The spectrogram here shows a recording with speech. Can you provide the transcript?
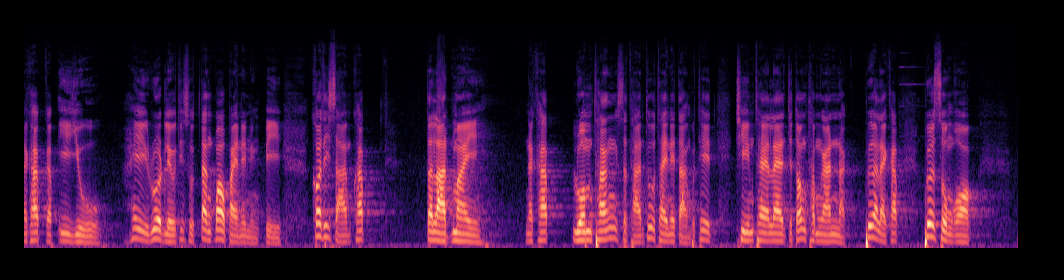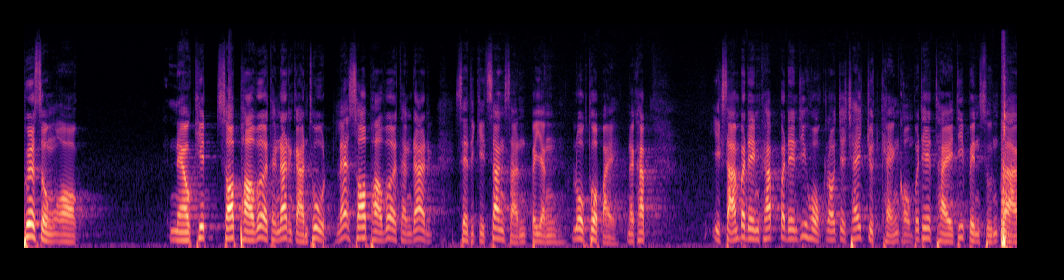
นะครับกับ EU ให้รวดเร็วที่สุดตั้งเป้าภายใน 1 ปี ข้อที่ 3 ครับตลาดใหม่นะครับรวมทั้งสถานทูตไทยในต่างประเทศ ทีมไทยแลนด์จะต้องทำงานหนักเพื่ออะไรครับ เพื่อส่งออกเพื่อส่งออกแนวคิดซอฟต์พาวเวอร์ทางด้านการทูต และซอฟต์พาวเวอร์ทางด้านเศรษฐกิจสร้างสรรค์ไปยังโลกทั่วไปนะครับ อีก 3 ประเด็นครับ ประเด็นที่ 6 เราจะใช้จุดแข็งของประเทศไทยที่เป็นศูนย์กลาง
